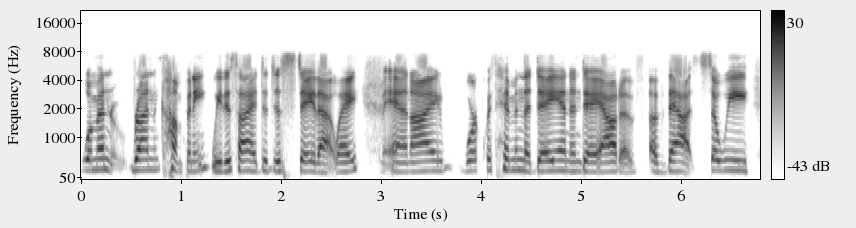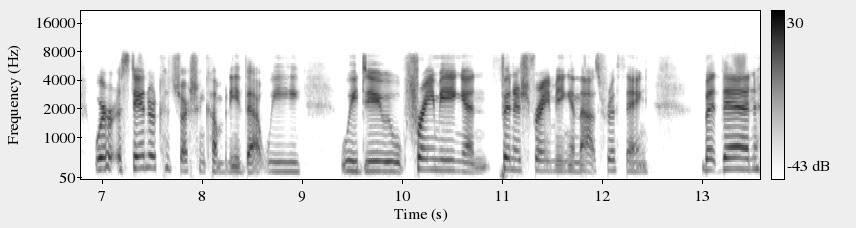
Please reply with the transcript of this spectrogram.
woman run company. We decided to just stay that way. And I work with him in the day in and day out of, of that. So we, we're a standard construction company that we we do framing and finish framing and that sort of thing. But then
